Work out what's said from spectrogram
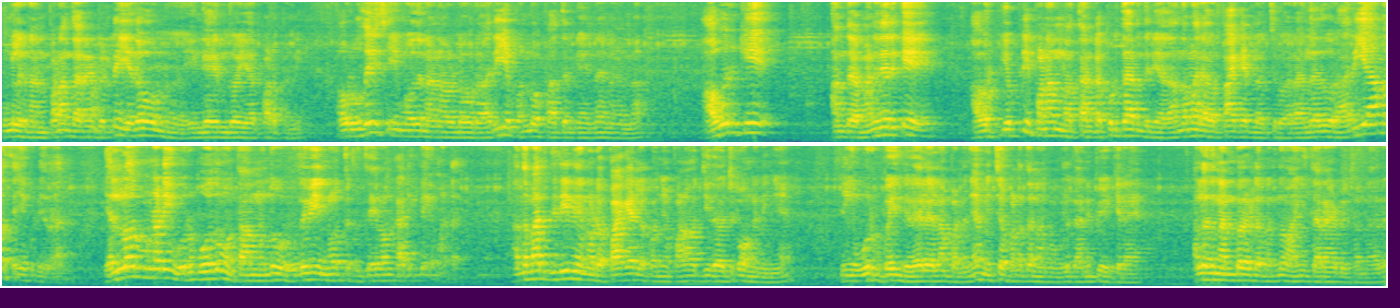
உங்களுக்கு நான் பணம் தரேன்னு சொல்லிட்டு ஏதோ ஒன்று எங்கே இருந்தோ ஏற்பாடு பண்ணி அவர் உதவி செய்யும் போது நான் அவரோட ஒரு அரிய பண்பை பார்த்துருக்கேன். என்னென்னா அவருக்கே அந்த மனிதருக்கே அவருக்கு எப்படி பணம் நான் தன்ட்ட கொடுத்தாருன்னு தெரியாது. அந்த மாதிரி அவர் பாக்கெட்டில் வச்சுருவார். அல்லது ஒரு அறியாமல் செய்யக்கூடியதாக எல்லோரும் முன்னாடியும் ஒருபோதும் தான் வந்து ஒரு உதவி இன்னொருத்தருக்கு செய்கிறோம்னு காட்டிக்கிட்டே மாட்டார். அந்த மாதிரி திடீர்னு என்னோட பாக்கெட்டில் கொஞ்சம் பணம் வச்சு இதை வச்சுக்கோங்க நீங்கள் நீங்கள் ஊருக்கு போய் இந்த வேலையெல்லாம் பண்ணுங்கள் மிச்ச பணத்தை நான் உங்களுக்கு அனுப்பி வைக்கிறேன். அல்லது நண்பர்களிடமிருந்து வாங்கி தரேன் அப்படின்னு சொன்னார்.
